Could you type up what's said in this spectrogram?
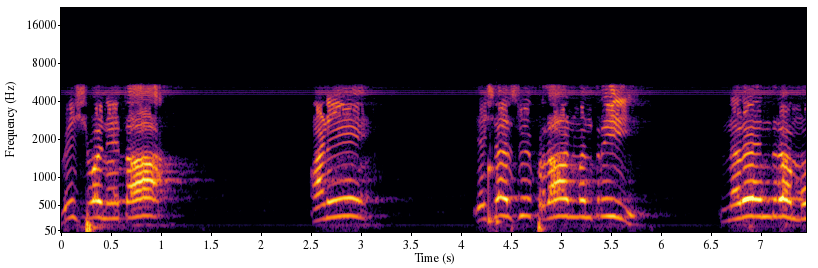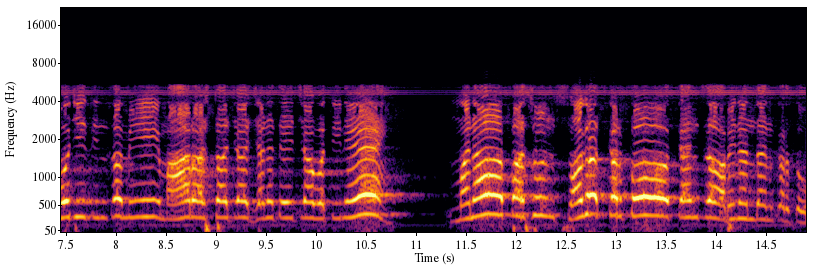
विश्व नेता आणि यशस्वी प्रधानमंत्री नरेंद्र मोदीजींचं मी महाराष्ट्राच्या जनतेच्या वतीने मनापासून स्वागत करतो त्यांचं अभिनंदन करतो.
